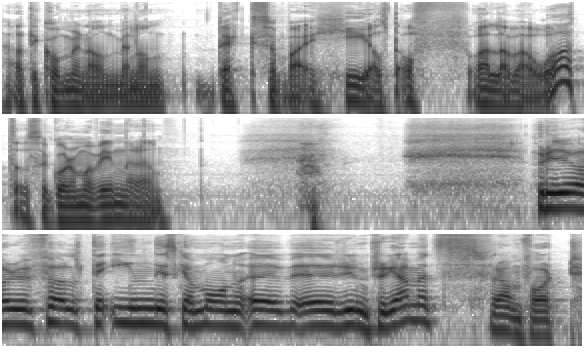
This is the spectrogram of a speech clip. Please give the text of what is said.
att det kommer någon med någon däck som bara är helt off och alla bara what? Och så går de och vinner den. Hur har du följt det indiska mon- äh, rymdprogrammets framfart?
